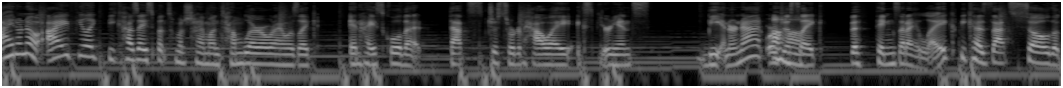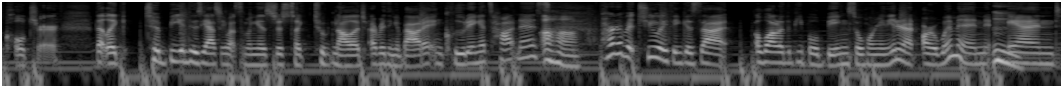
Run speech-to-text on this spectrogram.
I don't know. I feel like because I spent so much time on Tumblr when I was like in high school, that that's just sort of how I experience the internet or Uh-huh. just like the things that I like because that's so the culture that like to be enthusiastic about something is just like to acknowledge everything about it, including its hotness. Uh huh. part of it too i think is that a lot of the people being so horny on the internet are women Mm. and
